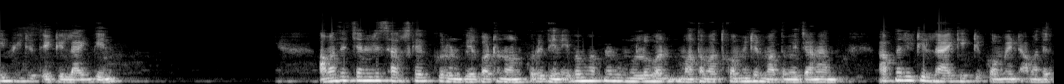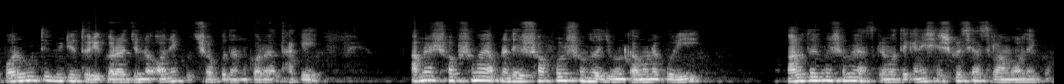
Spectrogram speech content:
এই ভিডিওতে একটি লাইক দিন। আমাদের চ্যানেলটি সাবস্ক্রাইব করুন, বেল বাটন অন করে দিন এবং আপনার মূল্যবান মতামত কমেন্টের মাধ্যমে জানান। আপনার একটি লাইক, একটি কমেন্ট আমাদের পরবর্তী ভিডিও তৈরি করার জন্য অনেক উৎসাহ প্রদান করা থাকে। আমরা সবসময় আপনাদের সফল, সুন্দর জীবন কামনা করি। ভালো থাকবেন সবাই। আজকের মতো এখানে শেষ করছি। আসসালামু আলাইকুম।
